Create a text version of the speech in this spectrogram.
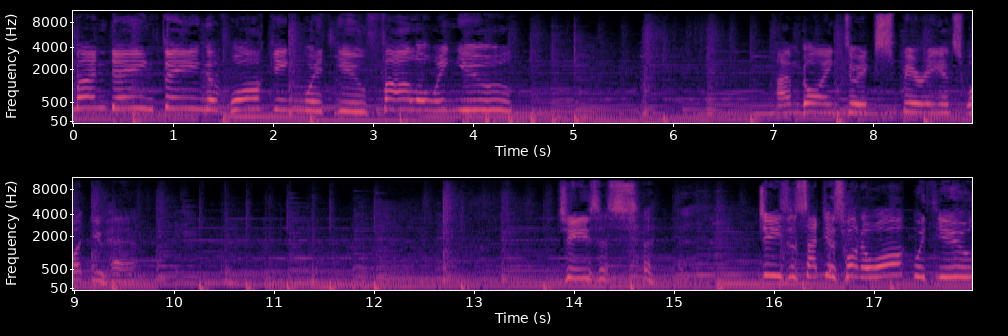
mundane thing of walking with you, following you. I'm going to experience what you have. Jesus, Jesus, I just want to walk with you.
